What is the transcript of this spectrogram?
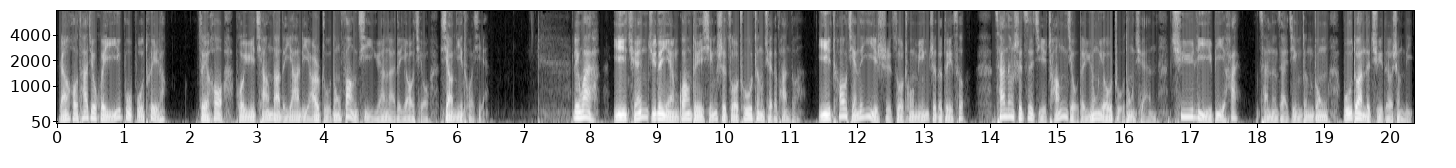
然后他就会一步步退让，最后迫于强大的压力而主动放弃原来的要求，向你妥协。另外啊，以全局的眼光对形势做出正确的判断，以超前的意识做出明智的对策，才能使自己长久的拥有主动权，趋利避害，才能在竞争中不断的取得胜利。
